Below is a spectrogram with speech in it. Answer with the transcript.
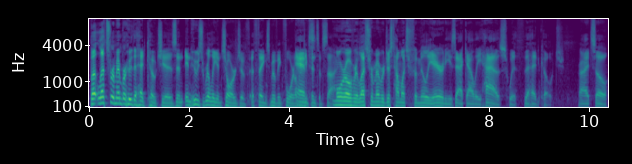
But let's remember who the head coach is and, and who's really in charge of, of things moving forward on the defensive side. Moreover, let's remember just how much familiarity Zach Alley has with the head coach, right? So,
